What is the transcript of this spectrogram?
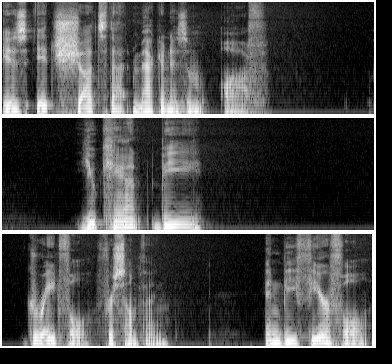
is it shuts that mechanism off. You can't be grateful for something and be fearful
